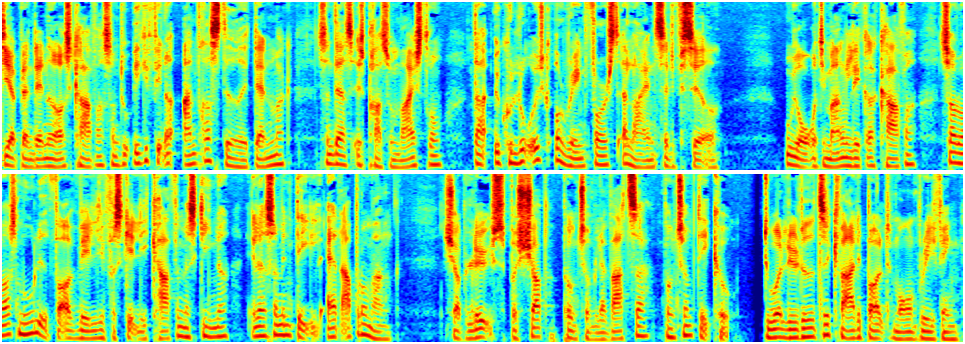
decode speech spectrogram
De har blandt andet også kaffer, som du ikke finder andre steder i Danmark, som deres Espresso Maestro, der er økologisk og Rainforest Alliance certificeret. Udover de mange lækre kaffer, så har du også mulighed for at vælge forskellige kaffemaskiner eller som en del af et abonnement. Shop løs på shop.lavazza.dk Du har lyttet til Kvartibolt Morgenbriefing.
